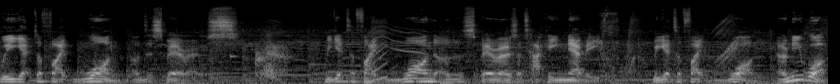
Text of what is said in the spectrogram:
we get to fight one of the Spearows. We get to fight one of the Spearows attacking Nebby. We get to fight one. Only one.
